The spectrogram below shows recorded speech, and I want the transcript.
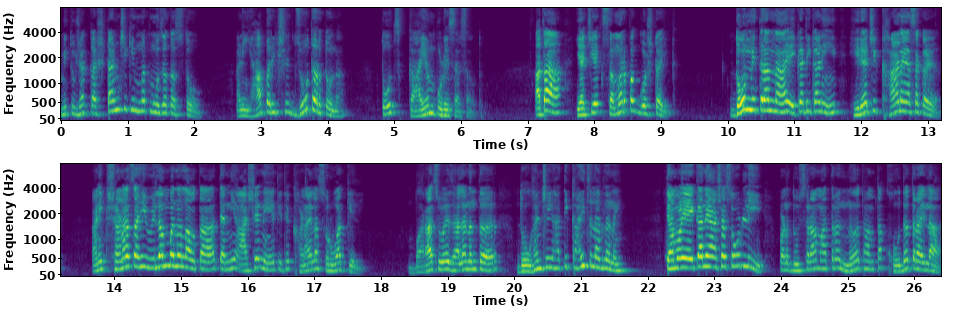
मी तुझ्या कष्टांची किंमत मोजत असतो. आणि ह्या परीक्षेत जो तरतो ना तोच कायम पुढे सरसावतो. आता याची एक समर्पक गोष्ट ऐक. दोन मित्रांना एका ठिकाणी हिऱ्याची खाण आहे असं कळलं आणि क्षणाचाही विलंब न लावता त्यांनी आशेने तिथे खणायला सुरुवात केली. बराच वेळ झाल्यानंतर दोघांच्याही हाती काहीच लागलं नाही. त्यामुळे एकाने आशा सोडली पण दुसरा मात्र न थांबता खोदत राहिला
